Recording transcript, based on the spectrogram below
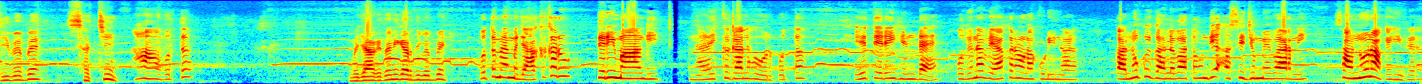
ਕੀ ਬੇਬੇ ਸੱਚੀ? ਹਾਂ ਪੁੱਤ। ਮਜ਼ਾਕ ਤਾਂ ਨਹੀਂ ਕਰਦੀ ਬੇਬੇ? ਪੁੱਤ ਮੈਂ ਮਜ਼ਾਕ ਕਰੂੰ ਤੇਰੀ ਮਾਂ ਗੀ ਨਾਲੇ ਇੱਕ ਗੱਲ ਹੋਰ ਪੁੱਤ ਇਹ ਤੇਰੀ ਹਿੰਡ ਹੈ ਉਹਦੇ ਨਾਲ ਵਿਆਹ ਕਰਾਉਣਾ ਕੁੜੀ ਨਾਲ। ਕੱਲ ਨੂੰ ਕੋਈ ਗੱਲਬਾਤ ਹੁੰਦੀ ਆ, ਅਸੀਂ ਜ਼ਿੰਮੇਵਾਰ ਨਹੀਂ। ਸਾਨੂੰ ਨਾ ਕਹੀਂ ਫਿਰ।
